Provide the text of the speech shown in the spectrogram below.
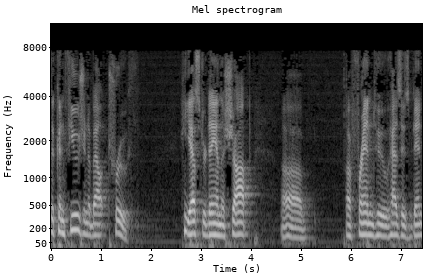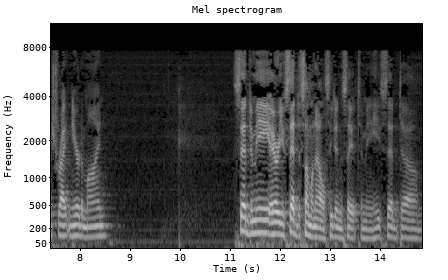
the confusion about truth, yesterday in the shop, uh, a friend who has his bench right near to mine said to me, or he said to someone else, he didn't say it to me. He said, um,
